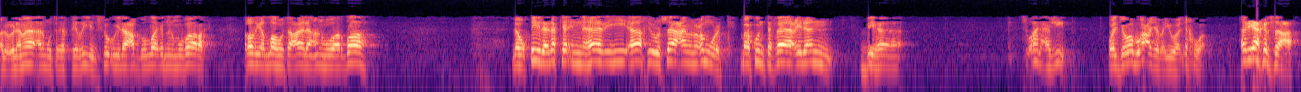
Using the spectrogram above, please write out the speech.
العلماء المتيقظين سئل عبد الله بن المبارك رضي الله تعالى عنه وأرضاه لو قيل لك إن هذه آخر ساعة من عمرك ما كنت فاعلا بها؟ سؤال عجيب والجواب أعجب أيها الإخوة. هذه آخر ساعة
